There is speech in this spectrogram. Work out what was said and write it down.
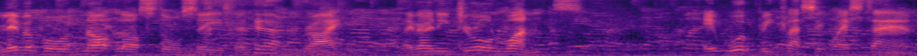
Liverpool have not lost all season, Yeah. right? They've only drawn once. It would be classic West Ham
